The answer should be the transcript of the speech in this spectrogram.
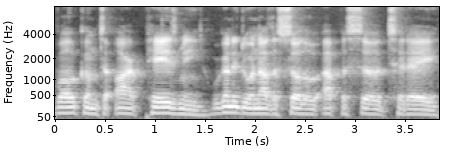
Welcome to Art Pays Me. We're going to do another solo episode today.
